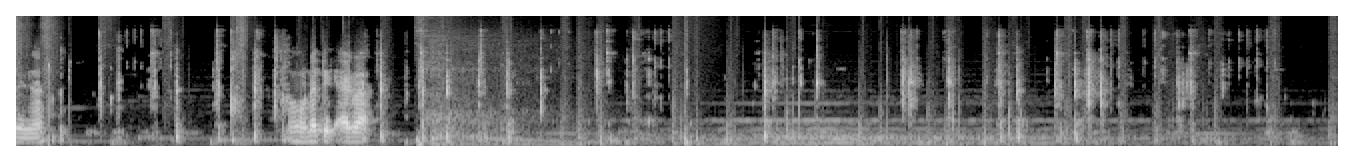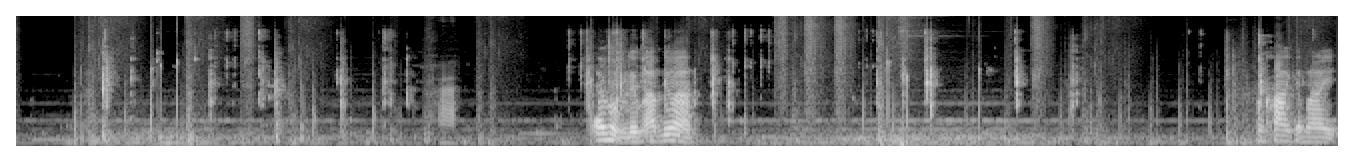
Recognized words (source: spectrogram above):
หนึ่งนะโอ้ได้ปิกแอคละเอ้ยผมลืมอัพนี่ว่าข้างๆจะมาอีก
